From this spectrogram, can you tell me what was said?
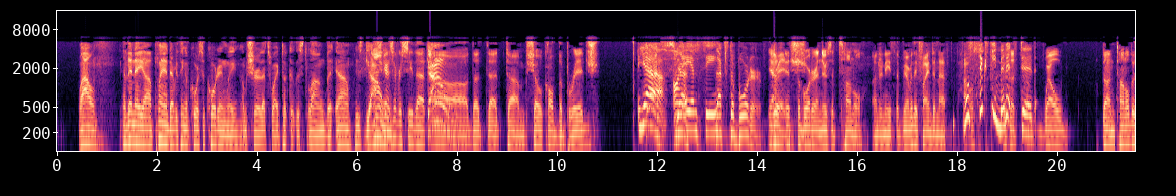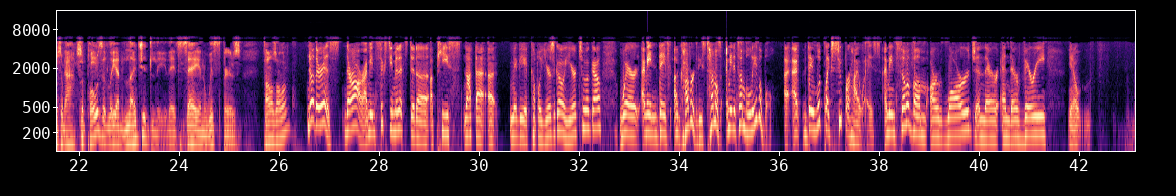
Wow. And then they uh, planned everything, of course, accordingly. I'm sure that's why it took it this long. But yeah, he's gone. Did you guys ever see that uh, Gone. the that um, show called The Bridge? Yeah, Yes, on yes. AMC. That's the border bridge. it's the border, and there's a tunnel underneath. Remember they find in that house? well, 60 Minutes a- did. a well done tunnel. There's a Yeah. supposedly, allegedly, they say in whispers, tunnels all over. No, there is. There are. I mean, 60 Minutes did a, a piece, not that, uh, maybe a couple years ago, a year or two ago, where, I mean, they've uncovered these tunnels. I mean, it's unbelievable. I, I, they look like super highways. I mean, some of them are large and they're, and they're very, you know,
